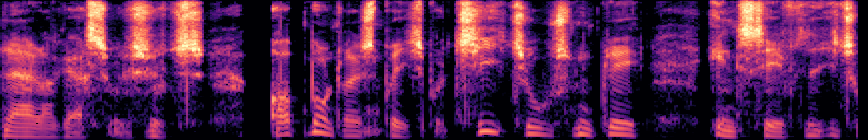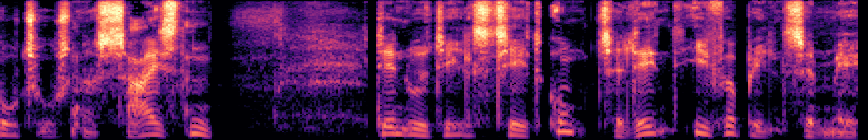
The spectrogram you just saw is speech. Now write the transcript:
Nalagassusuts opmundringspris på 10.000 blev indstiftet i 2016. Den uddeles til et ung talent i forbindelse med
